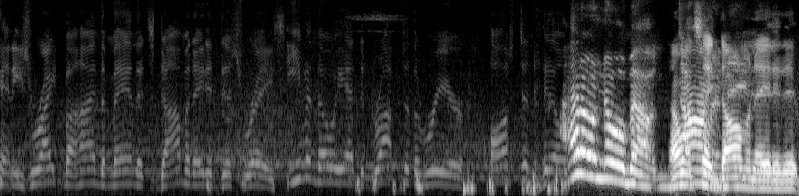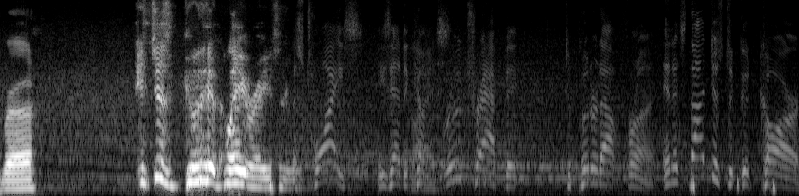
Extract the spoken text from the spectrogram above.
And he's right behind the man that's dominated this race. Even though he had to drop to the rear, Austin Hill. I don't know about. I wouldn't say dominated it, bro. It's just good at plate racing. Twice he's had to come Twice. through traffic to put it out front. And it's not just a good car.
